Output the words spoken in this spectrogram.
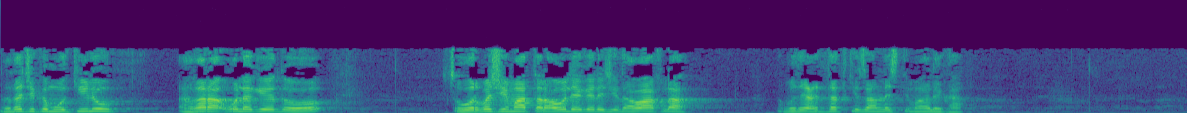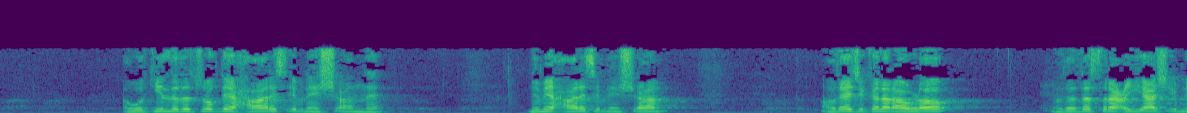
دا چې کوم وکیلو هغه را ولګي دو څور بشي ما تر اولېګل چې دا واخله په دې عدت کې ځان له استعمال کا او وکیل د څوک دی حارث ابن هشام دی نومي حارث ابن هشام او دای چې کله راوړو نو د دسر عیاش ابن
